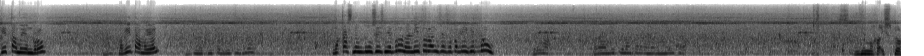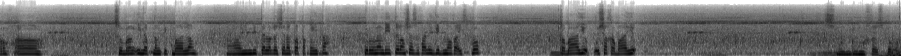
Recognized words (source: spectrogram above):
Nakita mo yun bro? Nakita mo yun? Hindi nakita bukid na. Lakas ng boses niya bro. Nandito lang siya sa paligid bro. Nga. Parang dito lang talaga na umaisa. Hindi maka-explore. Ah, sobrang ilap ng tikbalang. Ah, hindi talaga siya nagpapakita. Pero nandito lang siya sa paligid mga ka-explore. Kabayo po siya, kabayo. So, nandun mga ka-explore. oh.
